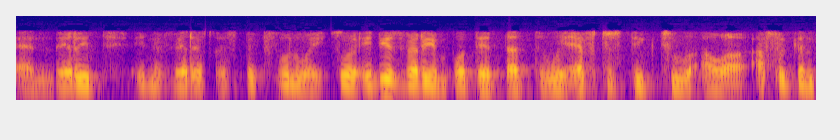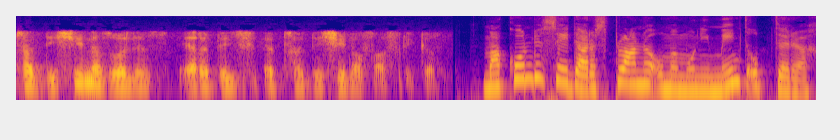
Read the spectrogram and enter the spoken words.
and buried in a very respectful way. So it is very important that we have to stick to our African tradition as well as heritage uh, tradition of Africa. Makondo sê daar is planne om 'n monument op te rig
